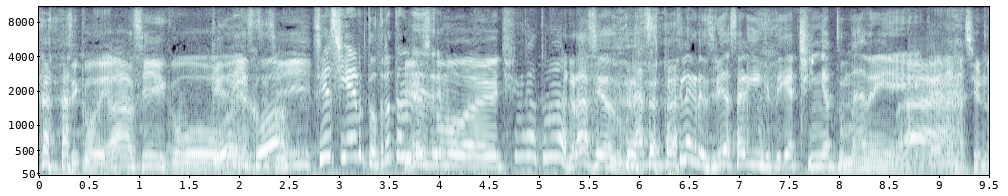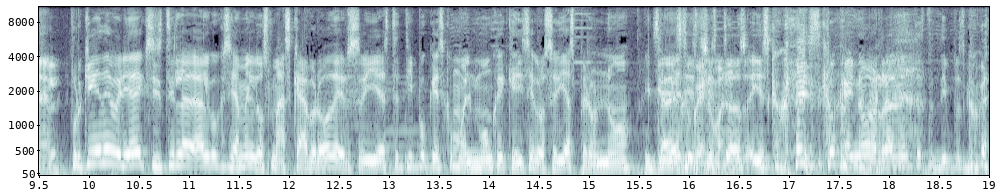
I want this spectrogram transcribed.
Así como de, ah, sí, como. ¿Qué este, dijo? sí. Sí, es cierto, tratan Y de... es como, de, chinga tu madre. Gracias, gracias. ¿Por qué le agradecerías a alguien que te diga chinga tu madre en Ah. cadena nacional? ¿Por qué debería de existir algo que se llamen los Mascabrothers? Y este tipo que es como el monje que dice groserías, pero no. Y ¿Sabes? es Y es cocainómano. chistoso. Y es, coca es cocainómano. Realmente este tipo es coca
